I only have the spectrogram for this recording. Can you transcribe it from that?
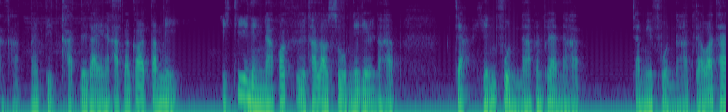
นะครับ ไม่ติดขัดใดๆนะครับ แล้วก็ตำหนิอีกที่หนึ่งนะครับก็คือถ้าเราซูมเยอะๆนะครับ จะเห็นฝุ่นนะครับเพื่อนๆนะครับ จะมีฝุ่นนะครับ แต่ว่าถ้า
